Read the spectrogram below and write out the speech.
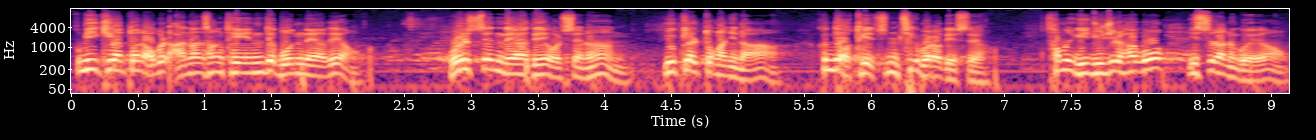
그럼 이 기간 동안 업을 안 한 상태에 있는데 못 내야 돼요. 월세는 내야 돼요. 월세는. 6개월 동안이나. 근데 어떻게 지금 책이 뭐라고 돼 있어요? 사무소 유지를 하고 있으라는 거예요.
